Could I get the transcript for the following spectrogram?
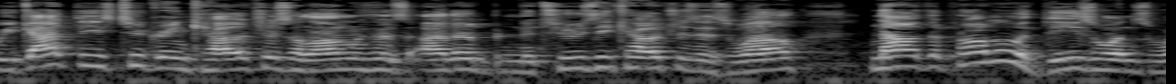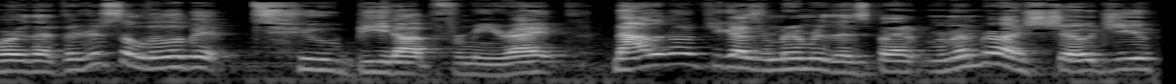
we got these two green couches along with those other Natuzzi couches as well. Now, the problem with these ones were that they're just a little bit too beat up for me, right? Now, I don't know if you guys remember this, but I remember I showed you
